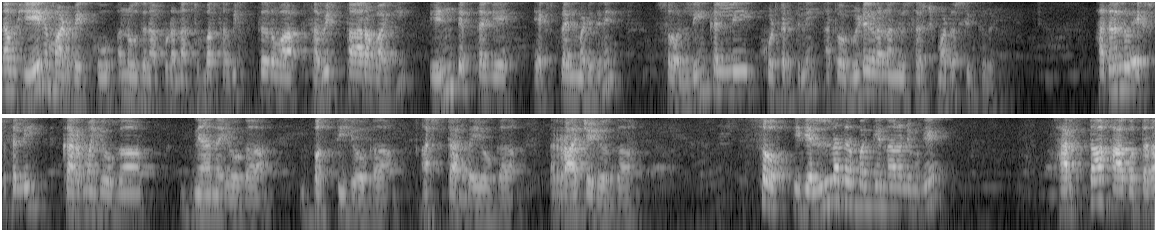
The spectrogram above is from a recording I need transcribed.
ನಾವು ಏನು ಮಾಡಬೇಕು ಅನ್ನೋದನ್ನು ಕೂಡ ನಾನು ತುಂಬ ಸವಿಸ್ತರ, ಸವಿಸ್ತಾರವಾಗಿ ಇನ್ ಡೆಪ್ತಾಗಿ ಎಕ್ಸ್ಪ್ಲೈನ್ ಮಾಡಿದ್ದೀನಿ. ಸೊ ಲಿಂಕಲ್ಲಿ ಕೊಟ್ಟಿರ್ತೀನಿ. ಅಥವಾ ವಿಡಿಯೋಗಳನ್ನು ನೀವು ಸರ್ಚ್ ಮಾಡಿದ್ರೆ ಸಿಗ್ತದೆ. ಅದರಲ್ಲೂ ಎಕ್ಸ್ಪೆಷಲಿ ಕರ್ಮಯೋಗ ಜ್ಞಾನಯೋಗ ಭಕ್ತಿ ಯೋಗ, ಅಷ್ಟಾಂಗ ಯೋಗ ರಾಜಯೋಗ ಸೊ ಇದೆಲ್ಲದರ ಬಗ್ಗೆ ನಾನು ನಿಮಗೆ ಅರ್ಥ ಆಗೋ ಥರ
